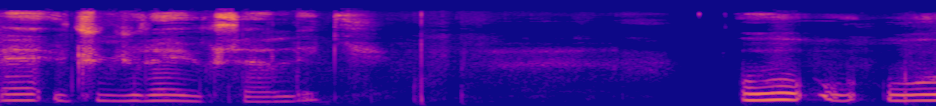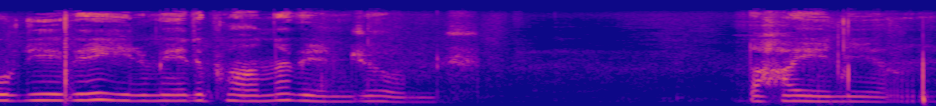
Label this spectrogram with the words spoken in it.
Ve üçüncülüğe yükseldik. O Uğur diye biri 27 puanla birinci olmuş. Daha yeni yani.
